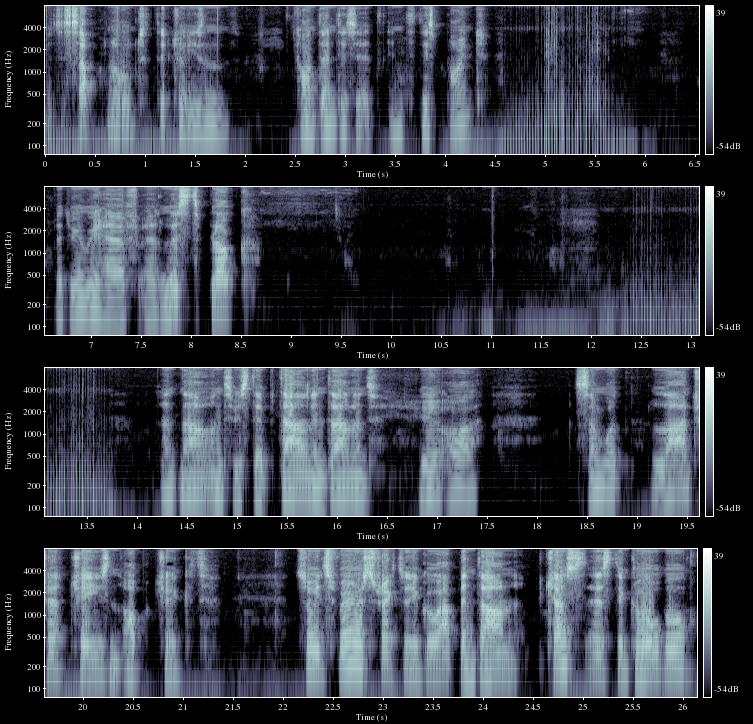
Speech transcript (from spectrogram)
with a subnode. The JSON content is at, at this point. But here we have a list block and now as we step down and down and here our somewhat larger JSON object. So it's very strict you go up and down just as the global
